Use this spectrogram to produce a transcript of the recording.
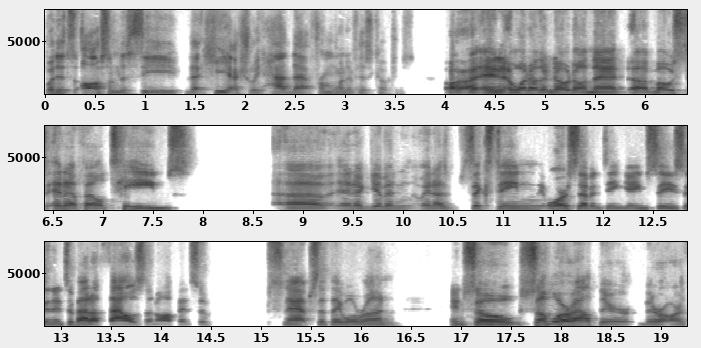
but it's awesome to see that he actually had that from one of his coaches. Uh, and one other note on that: uh, most NFL teams uh, in a given in a 16 or 17 game season, it's about a thousand offensive snaps that they will run. And so somewhere out there, there are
